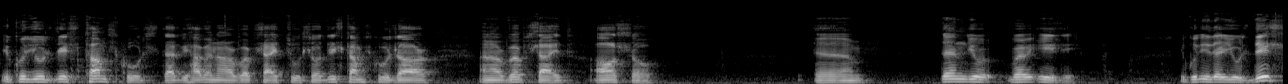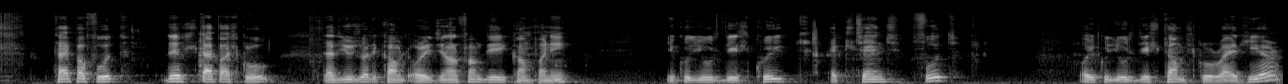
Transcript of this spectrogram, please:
you could use these thumb screws that we have on our website too. So these thumb screws are on our website also. Um, then you're very easy you could either use this type of foot this type of screw that usually comes original from the company. You could use this quick exchange foot or you could use this thumb screw right here.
